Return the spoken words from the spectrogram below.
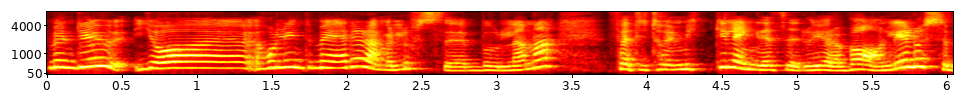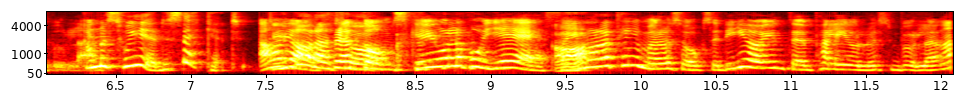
Men du, jag håller inte med det där med lussebullarna. För att det tar ju mycket längre tid att göra vanliga lussebullar. Ja men så är det säkert. Det Ja, ja, bara för att, jag- de ska ju hålla på och jäsa Ja. i några timmar och så också. Det gör ju inte paleolussebullarna.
